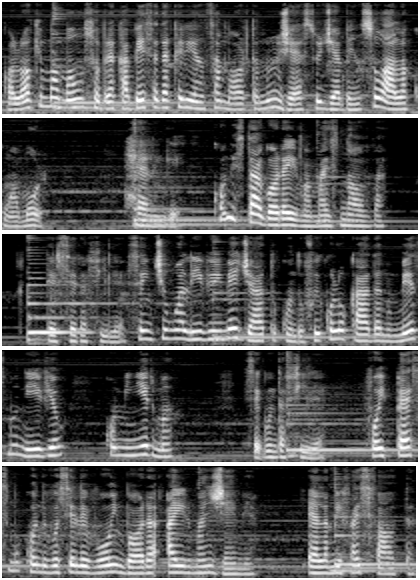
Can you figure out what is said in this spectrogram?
coloque uma mão sobre a cabeça da criança morta num gesto de abençoá-la com amor. Hellinger, como está agora a irmã mais nova? Terceira filha, senti um alívio imediato quando fui colocada no mesmo nível com minha irmã. Segunda filha, foi péssimo quando você levou embora a irmã gêmea. Ela me faz falta,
